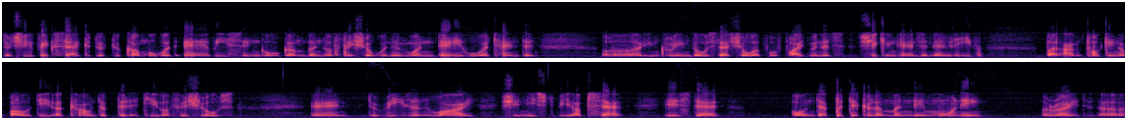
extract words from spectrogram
the chief executive to come up with every single government official within one day who attended, uh, including those that show up for five minutes, shaking hands, and then leave. But I'm talking about the accountability officials, and the reason why she needs to be upset is that on that particular Monday morning, all right, uh,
